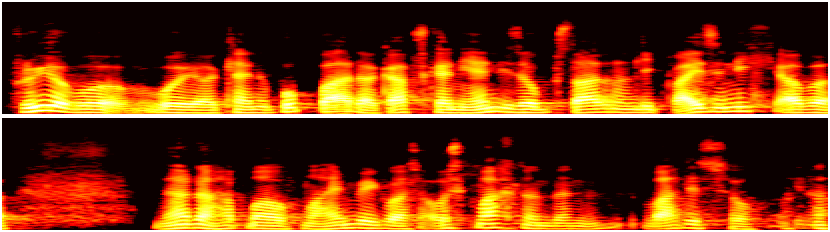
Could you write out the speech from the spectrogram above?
früher, wo, wo ich ein kleiner Bub war, da gab es keine Handys, ob es da dran liegt, weiß ich nicht, aber na, da hat man auf dem Heimweg was ausgemacht und dann war das so. Genau,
